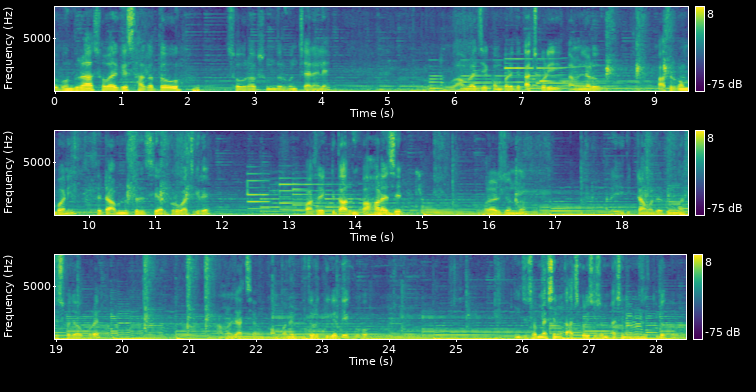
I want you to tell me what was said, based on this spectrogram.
তো বন্ধুরা, সবাইকে স্বাগত সৌরভ সুন্দরবন চ্যানেলে। তো আমরা যে কোম্পানিতে কাজ করি, তামিলনাড়ু পাথর কোম্পানি সেটা আপনার সাথে শেয়ার করব আজকে পাশে একটি দারুণ পাহাড় আছে ঘোরার জন্য। আর এই দিকটা আমাদের রুম আছে সোজা উপরে। আমরা যাচ্ছি এখন কোম্পানির ভিতরের দিকে, দেখব। যেসব মেশিনে কাজ করি, সেসব মেশিন আমরা তুলে ধরবো।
